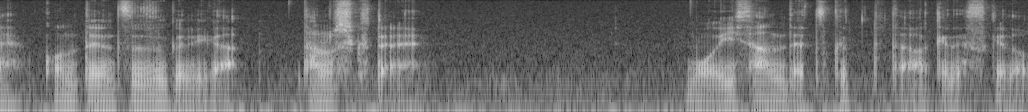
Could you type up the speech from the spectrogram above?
ねコンテンツ作りが楽しくてね。もう勇んで作ってたわけですけど。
